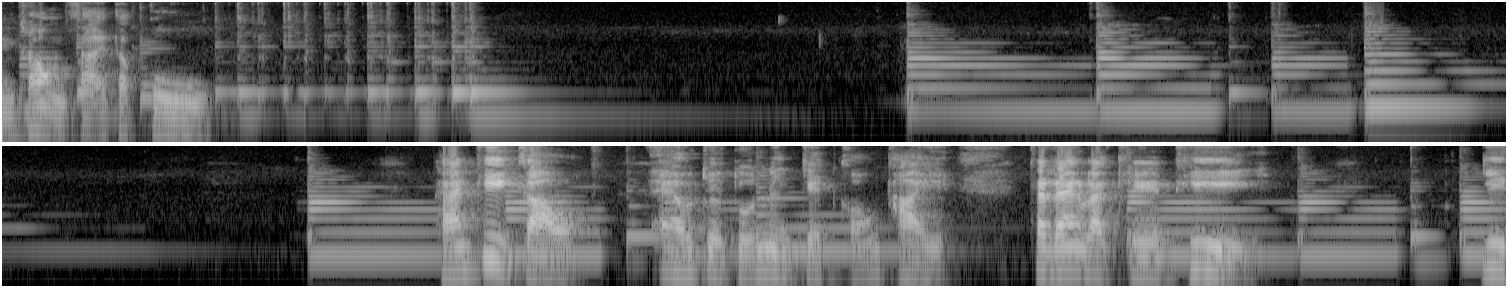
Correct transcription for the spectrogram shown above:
ณช่องสายตะกู แผนที่เก่า L7017 ของไทย แสดงหลักเขตที่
